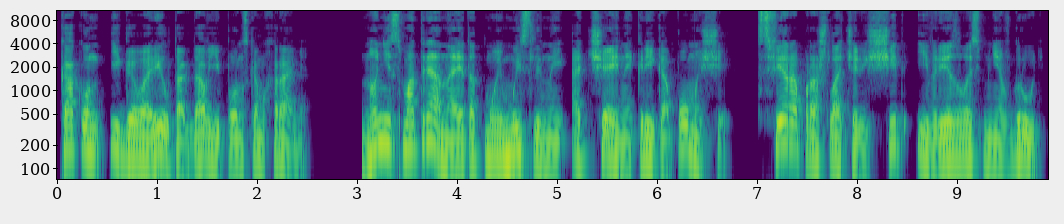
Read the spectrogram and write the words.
как он и говорил тогда в японском храме. Но несмотря на этот мой мысленный отчаянный крик о помощи, сфера прошла через щит и врезалась мне в грудь.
